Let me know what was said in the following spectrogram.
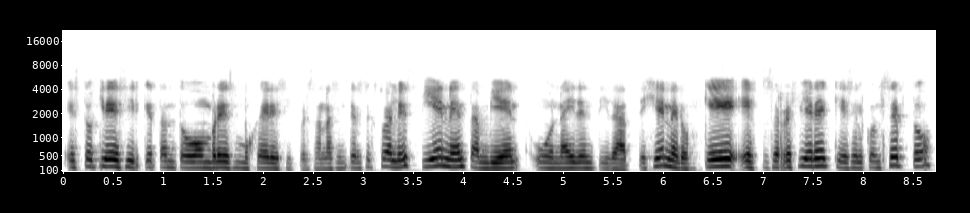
Esto quiere decir que tanto hombres, mujeres y personas intersexuales tienen también una identidad de género, que esto se refiere que es el concepto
